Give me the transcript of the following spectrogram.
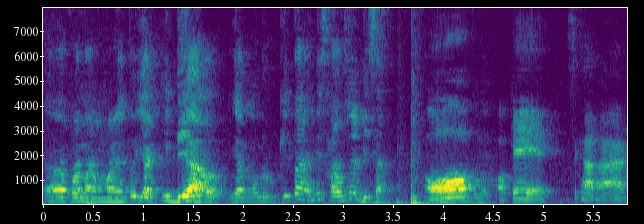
apa namanya itu yang ideal yang menurut kita ini seharusnya bisa Oh, oke. Sekarang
